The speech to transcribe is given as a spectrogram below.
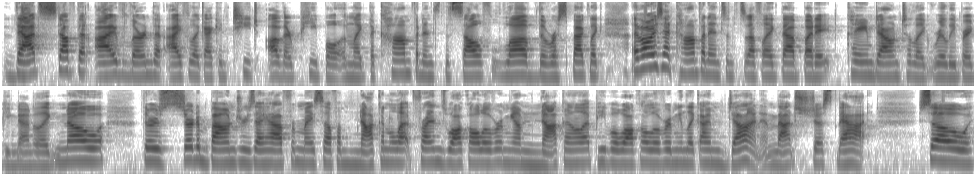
that's stuff that I've learned that I feel like I can teach other people and like the confidence, the self love, the respect. Like I've always had confidence and stuff like that, but it came down to like really breaking down to like, no, there's certain boundaries I have for myself. I'm not to let friends walk all over me. I'm not to let people walk all over me. Like I'm done. And that's just that. So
